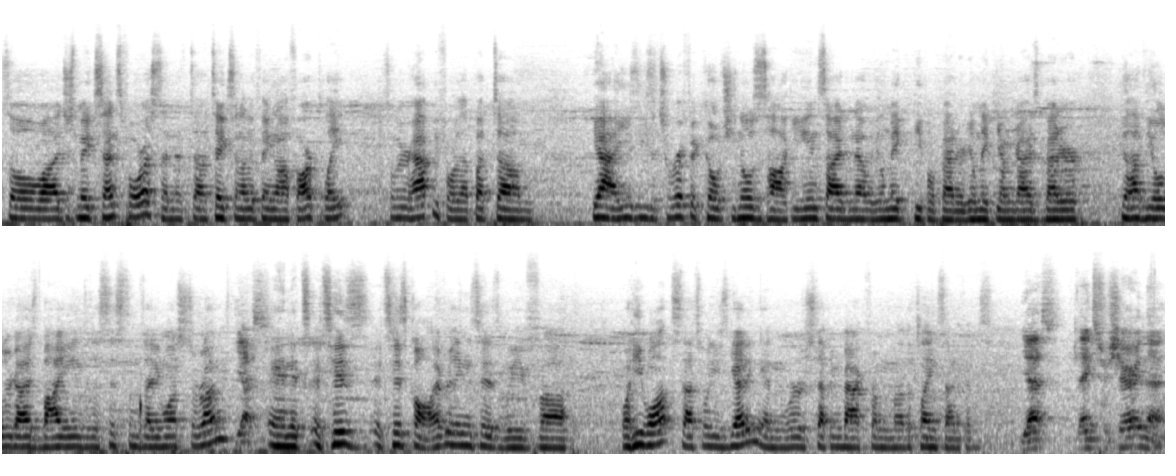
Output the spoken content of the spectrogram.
So uh, it just makes sense for us, and it uh, takes another thing off our plate. So we were happy for that. But um, yeah, he's, he's a terrific coach. He knows his hockey inside and out. He'll make people better. He'll make young guys better. He'll have the older guys buy into the systems that he wants to run. Yes. And it's it's his it's his call. Everything is his. We've uh, what he wants. That's what he's getting, and we're stepping back from uh, the playing side of things. Yes. Thanks for sharing that.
